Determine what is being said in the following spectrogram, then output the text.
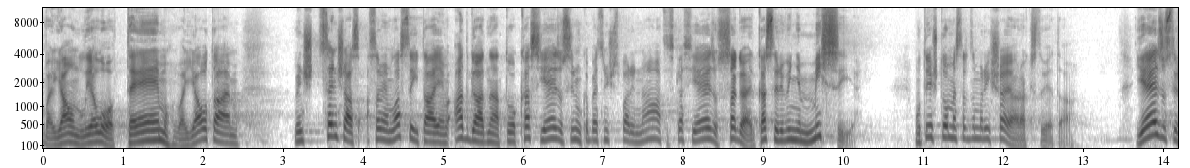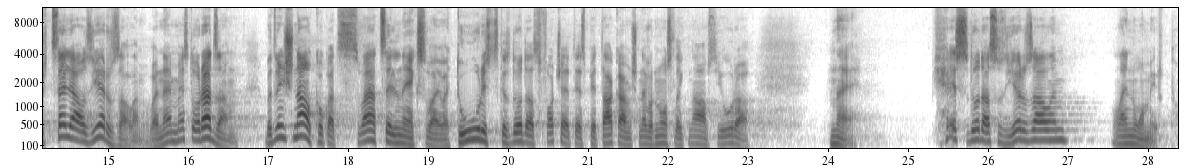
vai jaunu lielo tēmu vai jautājumu, viņš cenšas saviem lasītājiem atgādināt to, kas Jēzus ir un kāpēc viņš vispār ir nācis, kas Jēzus sagaida, kas ir viņa misija. Un tieši to mēs redzam arī šajā raksturvietā. Jēzus ir ceļā uz Jeruzalemi, vai ne? Mēs to redzam. Bet viņš nav kaut kāds svētceļnieks vai, vai turists, kas dodas focēties pie tā, kā viņš nevar noslīgt nāves jūrā. Nē, Jēzus dodas uz Jeruzalemi, lai nomirtu.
